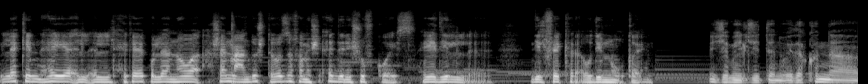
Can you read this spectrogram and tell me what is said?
لكن هي ال- الحكاية كلها إن هو عشان ما عندوش توازن فمش قادر يشوف كويس. هي دي دي الفكرة أو دي النقطة يعني. جميل جدا. وإذا كنا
